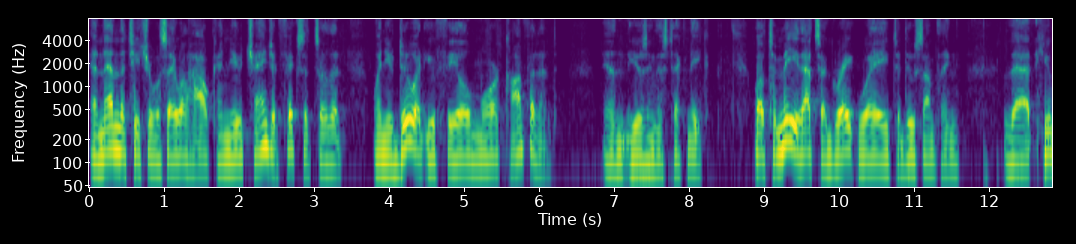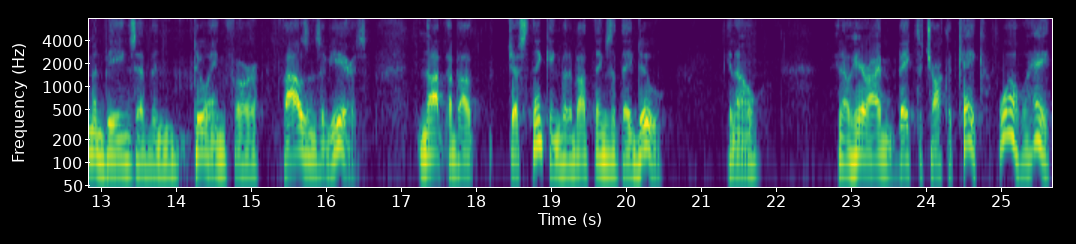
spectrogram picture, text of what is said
And then the teacher will say, well, how can you change it, fix it so that when you do it, you feel more confident in using this technique. Well, to me, that's a great way to do something that human beings have been doing for thousands of years. Not about just thinking, but about things that they do. You know, you know, here I baked a chocolate cake. Whoa, hey,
